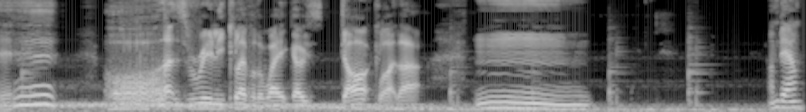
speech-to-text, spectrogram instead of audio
Eh? Oh, that's really clever. The way it goes dark like that. Hmm. I'm down.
